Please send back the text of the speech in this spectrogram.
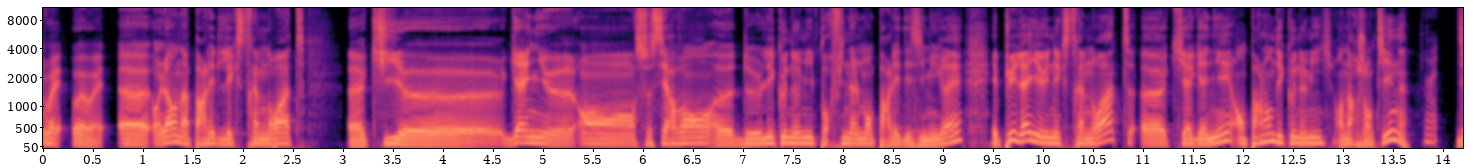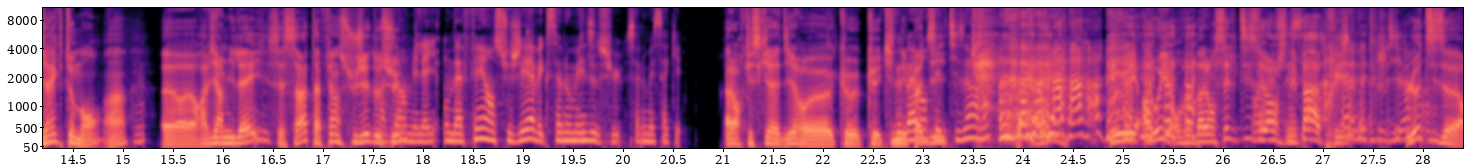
Ouais, ouais, ouais. Euh, là, on a parlé de l'extrême droite euh, qui euh, gagne euh, en se servant de l'économie pour finalement parler des immigrés. Et puis là, il y a une extrême droite qui a gagné en parlant d'économie en Argentine. Ouais. Directement, hein. Mm. Javier Milei, c'est ça? T'as fait un sujet dessus? Javier Milei. On a fait un sujet avec Salomé dessus, Salomé Saké. Alors, qu'est-ce qu'il y a à dire euh, que, qui n'est pas dit? le teaser là oui, oui, ah oui, on va balancer le teaser, Ouais, je n'ai pas appris. Le teaser.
